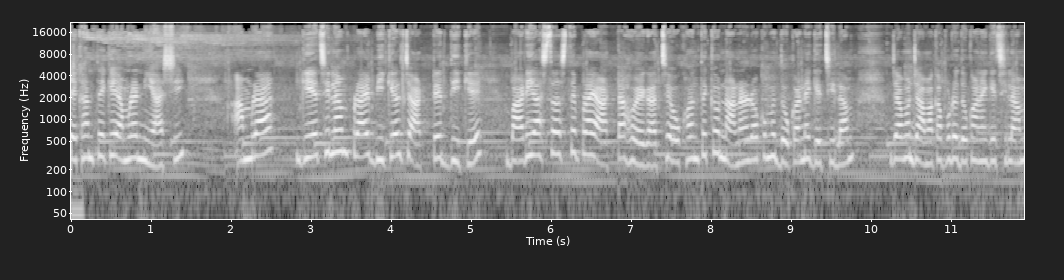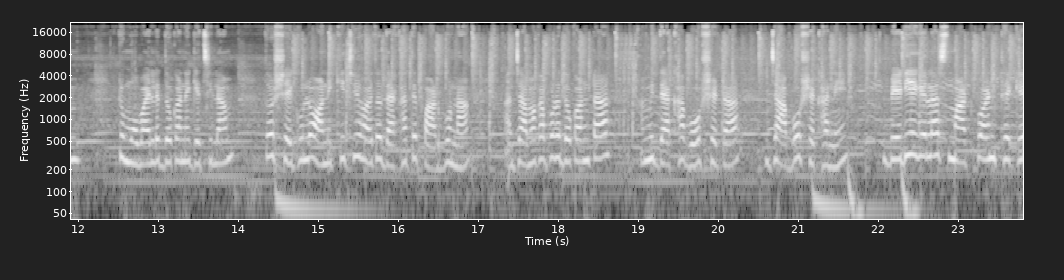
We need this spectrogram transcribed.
সেখান থেকে আমরা নিয়ে আসি। আমরা গিয়েছিলাম প্রায় বিকেল চারটের দিকে। বাড়ি আসতে আসতে প্রায় আটটা হয়ে গেছে। ওখান থেকেও নানান রকমের দোকানে গেছিলাম। যেমন জামা কাপড়ের দোকানে গেছিলাম, একটু মোবাইলের দোকানে গেছিলাম। তো সেগুলো অনেক কিছুই হয়তো দেখাতে পারব না। জামা কাপড়ের দোকানটা আমি দেখাবো, সেটা যাব সেখানে। বেরিয়ে গেলাম স্মার্ট পয়েন্ট থেকে।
